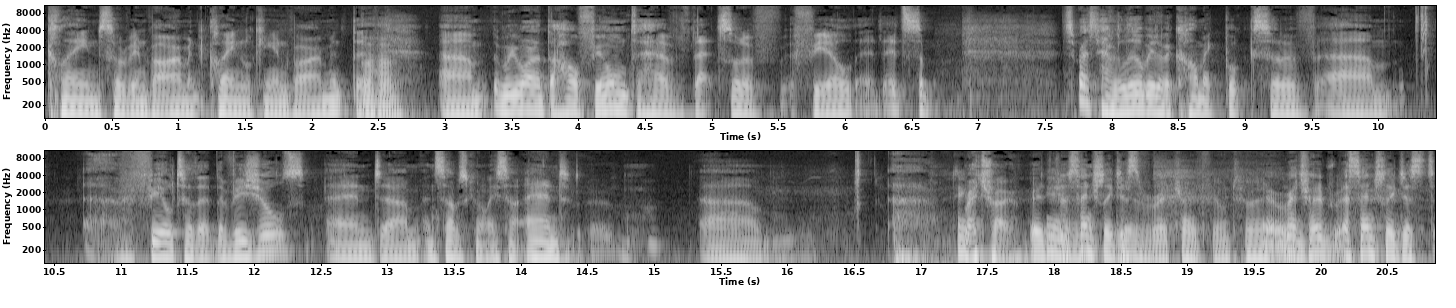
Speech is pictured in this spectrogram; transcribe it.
clean sort of environment, clean looking environment. That uh-huh. um, we wanted the whole film to have that sort of feel. It, it's, a, it's, supposed to have a little bit of a comic book sort of. Um, uh, feel to the, the visuals and um, and subsequently so and um, uh, retro. It's yeah, essentially just retro feel to it. retro, essentially just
